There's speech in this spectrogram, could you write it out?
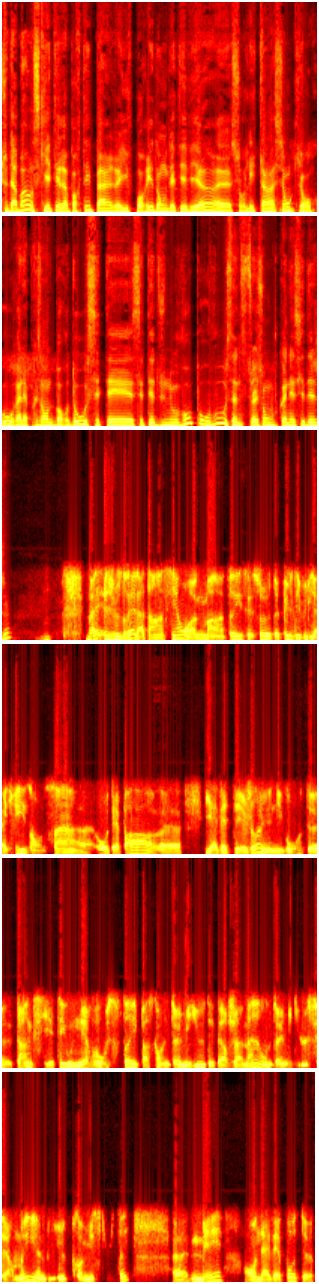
Tout d'abord, ce qui a été rapporté par Yves Poirier, donc de TVA, sur les tensions qui ont cours à la prison de Bordeaux, c'était c'était du nouveau pour vous? C'est une situation que vous connaissiez déjà? Ben, je voudrais la tension augmenter, c'est sûr. Depuis le début de la crise, on le sent euh, au départ, euh, il y avait déjà un niveau d'anxiété ou de nervosité parce qu'on est un milieu d'hébergement, on est un milieu fermé, un milieu de promiscuité. Euh, mais on n'avait pas de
